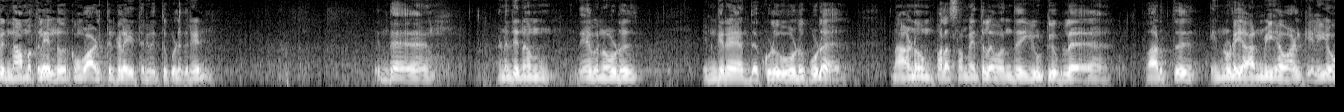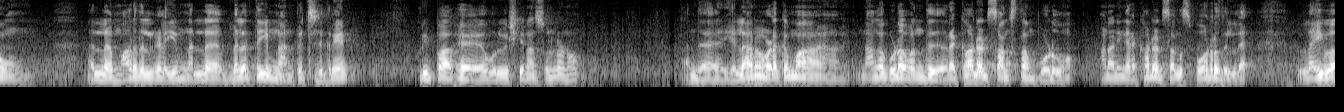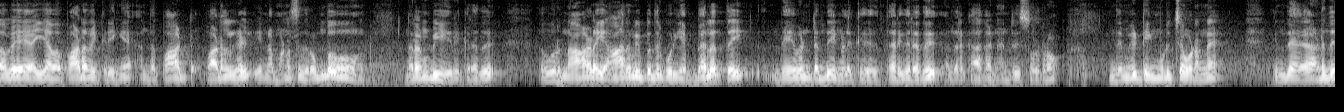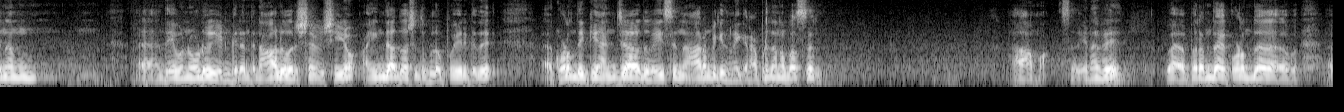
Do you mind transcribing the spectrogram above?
இயேசுவின் நாமத்திலே எல்லோருக்கும் வாழ்த்துக்களை தெரிவித்துக் கொள்கிறேன். இந்த அனுதினம் தேவனோடு என்கிற அந்த குழுவோடு கூட நானும் பல சமயத்தில் வந்து யூடியூப்பில் பார்த்து என்னுடைய ஆன்மீக வாழ்க்கையிலையும் நல்ல மாறுதல்களையும் நல்ல பலத்தையும் நான் பெற்றிருக்கிறேன். குறிப்பாக ஒரு விஷயம் நான் சொல்லணும். அந்த எல்லாரும் வழக்கமாக நாங்கள் கூட வந்து ரெக்கார்டட் சாங்ஸ் தான் போடுவோம். ஆனால் நீங்கள் ரெக்கார்டட் சாங்ஸ் போடுறதில்ல. லைவாகவே ஐயாவை பாட வைக்கிறீங்க. அந்த பாட்டு பாடல்கள் எங்கள் மனசுக்கு ரொம்பவும் நிரம்பி இருக்கிறது. ஒரு நாளை ஆரம்பிப்பதற்குரிய பலத்தை தேவன்கிட்டருந்து எங்களுக்கு தருகிறது. அதற்காக நன்றி சொல்கிறோம் இந்த மீட்டிங் முடித்த உடனே இந்த அனுதினம் தேவனோடு என்கிற அந்த நாலு வருஷ விஷயம் ஐந்தாவது வருஷத்துக்குள்ளே போயிருக்குது. குழந்தைக்கு அஞ்சாவது வயசுன்னு ஆரம்பிக்குதுன்னு நினைக்கிறேன். அப்படி தானே பாஸ்டர்? ஆமாம் ஸோ எனவே பிறந்த குழந்த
